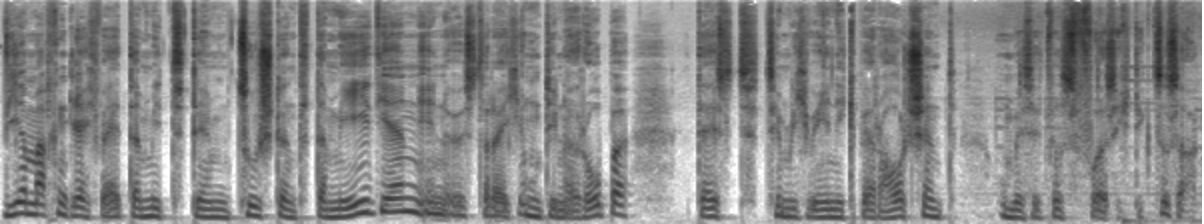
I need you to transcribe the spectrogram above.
Wir machen gleich weiter mit dem Zustand der Medien in Österreich und in Europa. Der ist ziemlich wenig berauschend, um es etwas vorsichtig zu sagen.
